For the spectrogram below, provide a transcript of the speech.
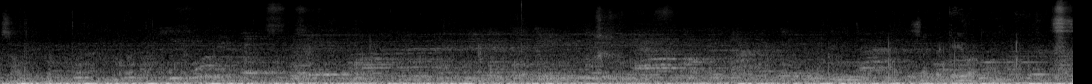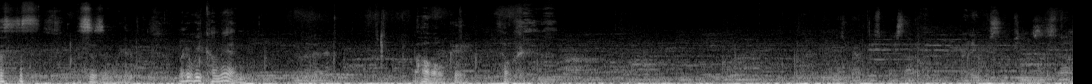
It's like the Gala one. this isn't weird. Where do we come in? Over there. Oh, okay. Let's wrap this place out. Wedding receptions and stuff.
